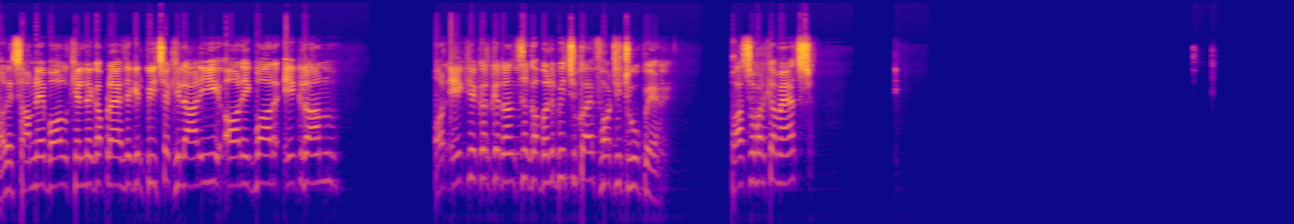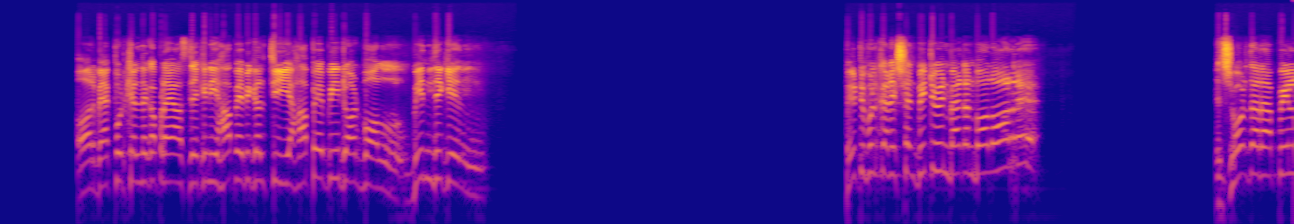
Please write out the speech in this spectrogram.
और इस सामने बॉल खेलने का प्रयास, लेकिन पीछे खिलाड़ी और एक बार एक रन, और एक एक करके रन संख्या बल भी चुका है फोर्टी टू पे। पाँच ओवर का मैच और बैकफुट खेलने का प्रयास, लेकिन यहाँ पे भी गलती, यहाँ पे भी डॉट बॉल बिन दी गेंद beautiful connection between bat and ball और जोरदार अपील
